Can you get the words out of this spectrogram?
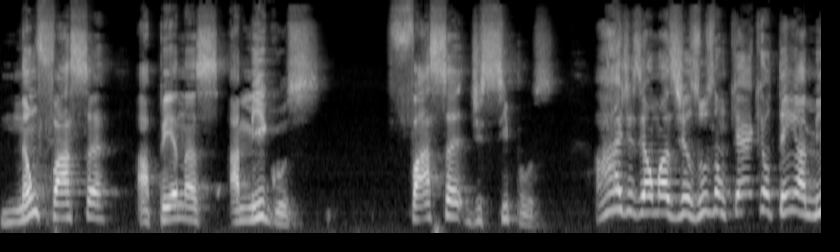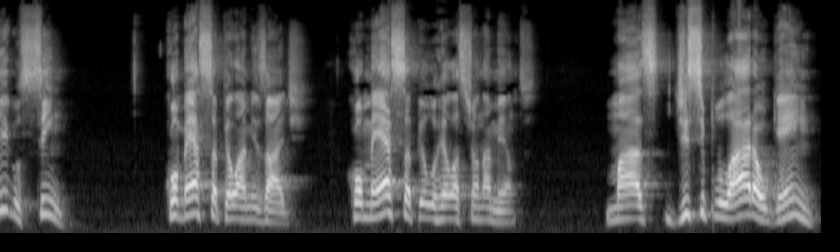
Não faça apenas amigos, faça discípulos. Ah, Gisele, mas Jesus não quer que eu tenha amigos. Sim. Começa pela amizade. Começa pelo relacionamento. Mas discipular alguém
